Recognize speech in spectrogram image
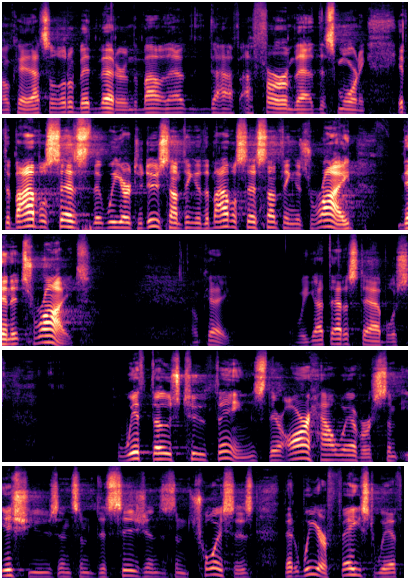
Okay, that's a little bit better. The Bible, that, I affirm that this morning. If the Bible says that we are to do something, if the Bible says something is right, then it's right. Okay, we got that established. With those two things, there are, however, some issues and some decisions, some choices that we are faced with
